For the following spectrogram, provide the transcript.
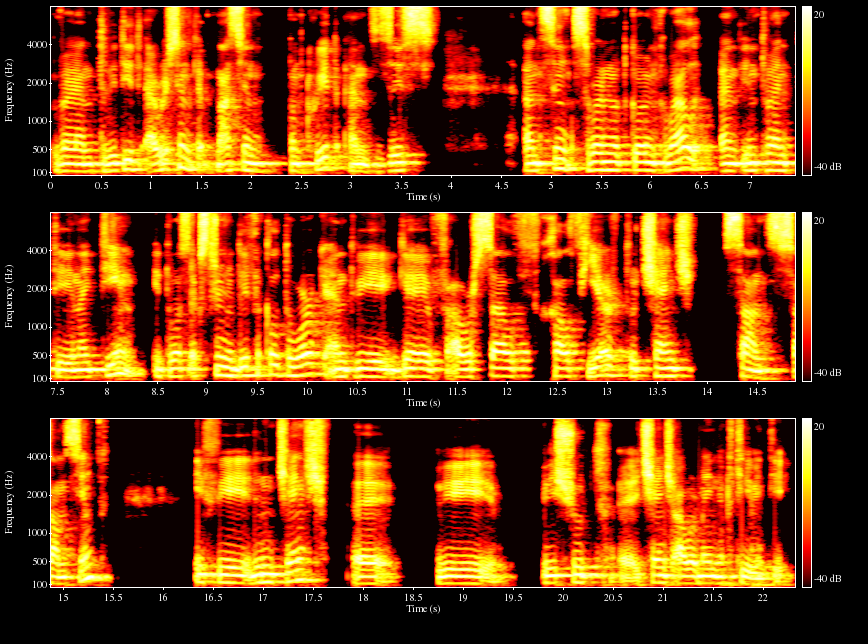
when we did everything and nothing concrete and this and things were not going well. And in 2019 it was extremely difficult to work and we gave ourselves half year to change some, something. If we didn't change uh, we we should uh, change our main activity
